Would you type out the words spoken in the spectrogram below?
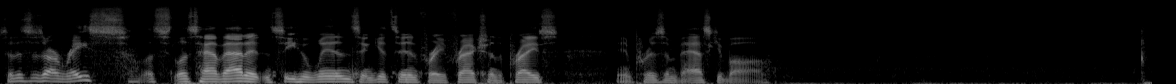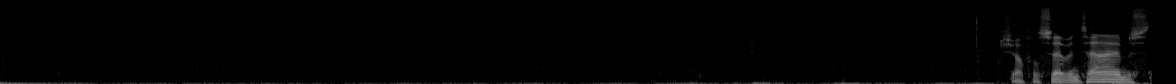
So this is our race. Let's let's have at it and see who wins and gets in for a fraction of the price in Prizm basketball. Shuffle seven times.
